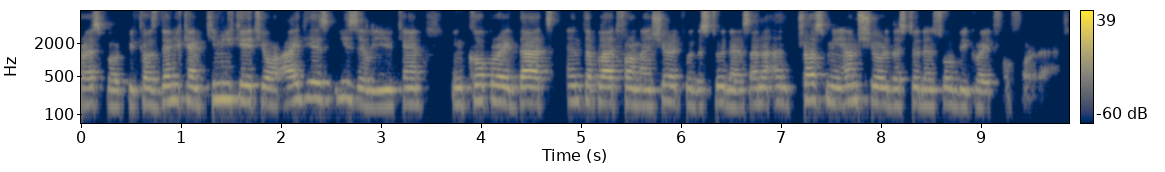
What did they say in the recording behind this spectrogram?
Pressbook, because then you can communicate your ideas easily. You can incorporate that into the platform and share it with the students. And, and trust me, I'm sure the students will be grateful for that.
